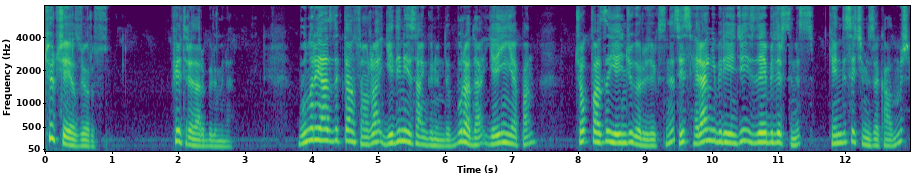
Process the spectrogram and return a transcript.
Türkçe yazıyoruz. Filtreler bölümüne. Bunları yazdıktan sonra 7 Nisan gününde burada yayın yapan çok fazla yayıncı göreceksiniz. Siz herhangi bir yayıncıyı izleyebilirsiniz. Kendi seçiminize kalmış.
